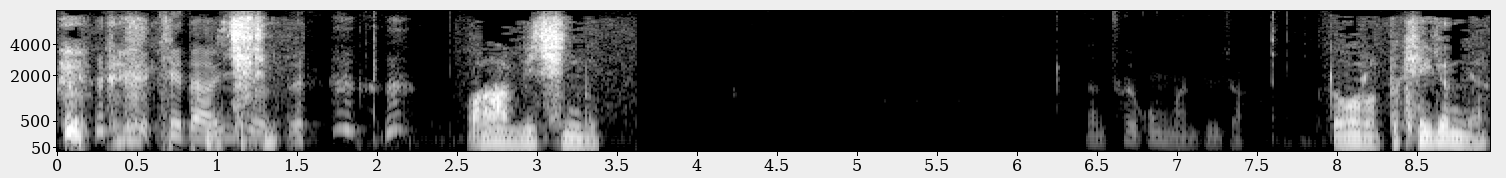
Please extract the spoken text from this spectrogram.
게다가 미친. 이겼대. 와, 미친놈. 난 철국 만들자. 그걸 어떻게 이겼냐?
